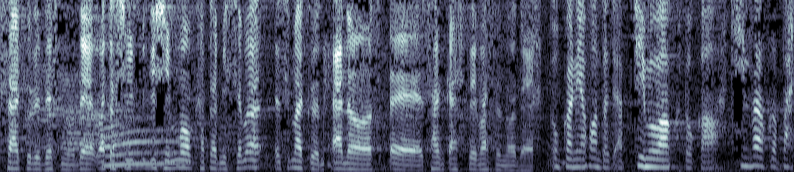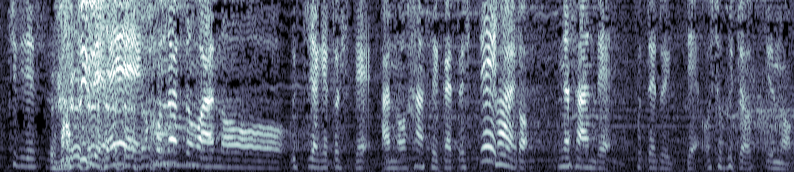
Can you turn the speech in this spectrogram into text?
サークルですので、私自身も肩身狭狭く、あの、えー参加していますので、オカリナファンタジーはチームワークとか。チームワークはバッチリです。バッチリで？ええ。この後もあの、打ち上げとして、あの、反省会として、はい。ちょっと皆さんでホテル行ってお食事をっていうのをあ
